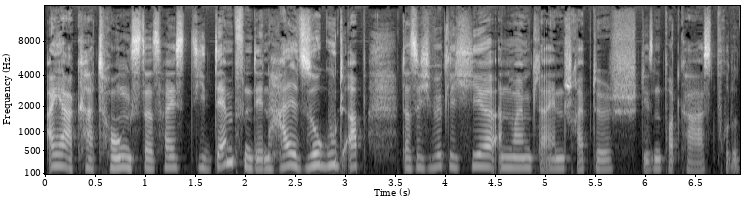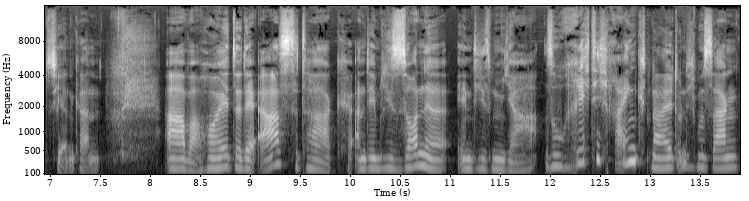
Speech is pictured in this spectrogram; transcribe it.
Eierkartons. Das heißt, die dämpfen den Hall so gut ab, dass ich wirklich hier an meinem kleinen Schreibtisch diesen Podcast produzieren kann. Aber heute der erste Tag, an dem die Sonne in diesem Jahr so richtig reinknallt. Und ich muss sagen,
